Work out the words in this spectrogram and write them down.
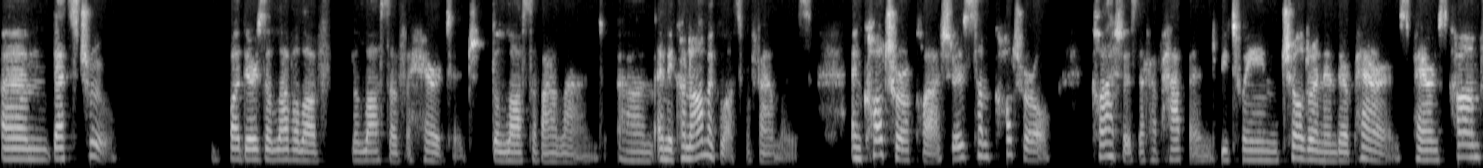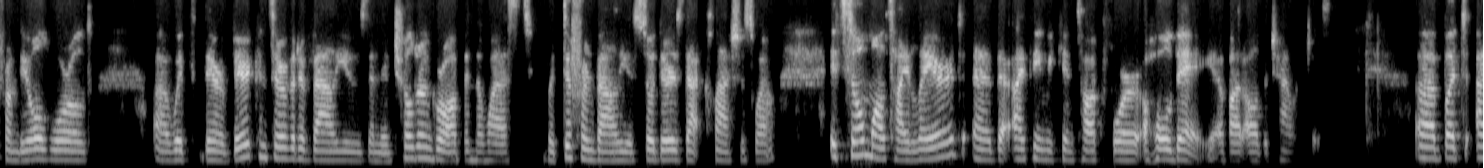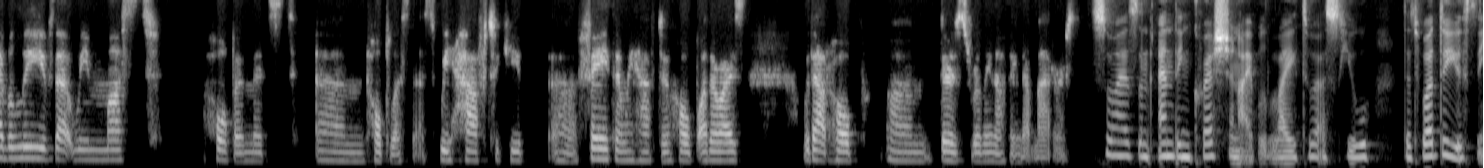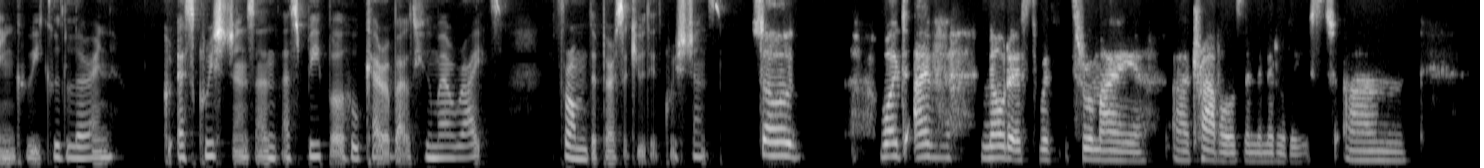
Um, that's true. But there's a level of the loss of heritage, the loss of our land, um, and economic loss for families, and cultural clash. There's some cultural clashes that have happened between children and their parents. Parents come from the old world uh, with their very conservative values, and then children grow up in the West with different values. So there's that clash as well. It's so multi layered uh, that I think we can talk for a whole day about all the challenges. Uh, but I believe that we must hope amidst um, hopelessness. We have to keep uh, faith and we have to hope. Otherwise, without hope, um, there's really nothing that matters. So, as an ending question, I would like to ask you that what do you think we could learn as Christians and as people who care about human rights from the persecuted Christians? So, what I've noticed with through my uh, travels in the Middle East, um,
